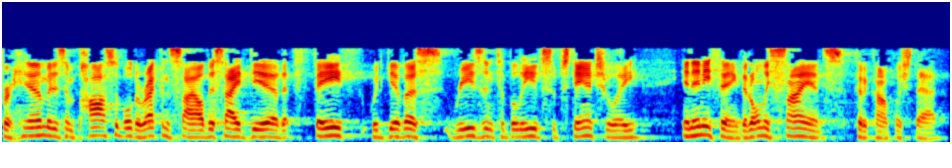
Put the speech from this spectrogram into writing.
For him, it is impossible to reconcile this idea that faith would give us reason to believe substantially in anything, that only science could accomplish that.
